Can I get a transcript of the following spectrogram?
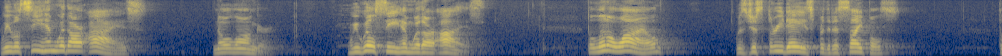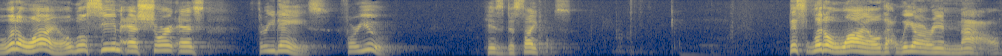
we will see him with our eyes no longer. We will see him with our eyes. The little while was just three days for the disciples. The little while will seem as short as three days for you, his disciples. This little while that we are in now,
